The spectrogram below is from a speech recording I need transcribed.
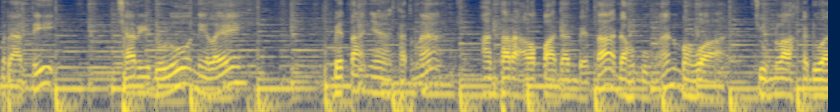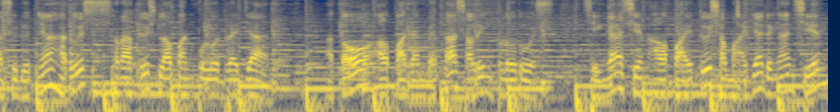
berarti cari dulu nilai betanya karena antara alfa dan beta ada hubungan bahwa jumlah kedua sudutnya harus 180 derajat atau alfa dan beta saling pelurus sehingga sin alfa itu sama aja dengan sin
